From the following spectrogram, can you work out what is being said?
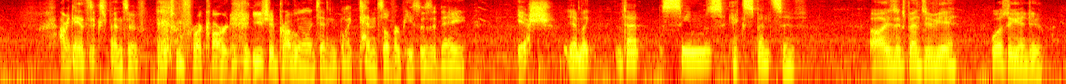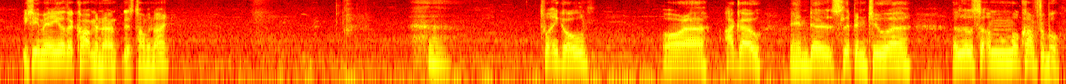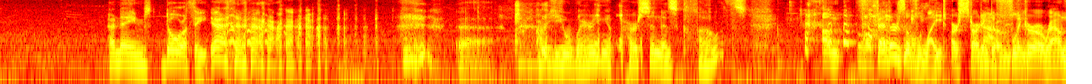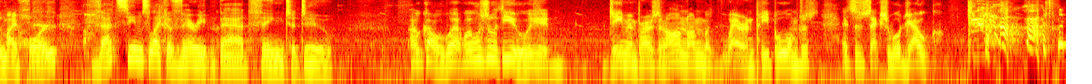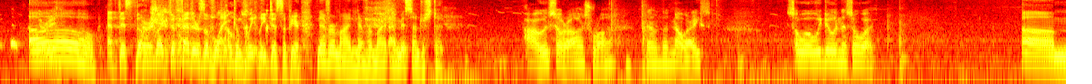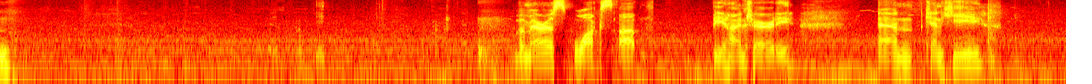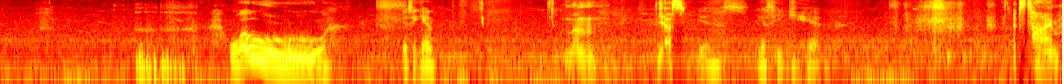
I mean, it's expensive for a cart. You should probably only ten like ten silver pieces a day, ish. Yeah, I'm like, That seems expensive. Oh, it's expensive, yeah. What's he gonna do? You see many other cartmen out this time of night? Twenty gold, or uh, I go and uh, slip into uh, a little something more comfortable. Her name's Dorothy. Are you wearing a person as clothes? Um, feathers of light are starting to flicker around my horn. That seems like a very bad thing to do. oh God, what, what was with you? Was you a demon person? I'm, I'm not wearing people. I'm just. It's a sexual joke. Oh, at this, the, like the feathers of light completely disappear. Never mind, never mind. I misunderstood. Oh, it's alright, it's alright. No, no, no worries. So are we doing this or what? Um, Vimeris walks up behind Charity, and can he? Whoa! Yes, he can. Then, yes, Yes, yes, he can. it's time.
